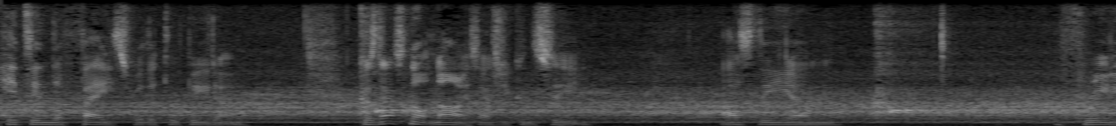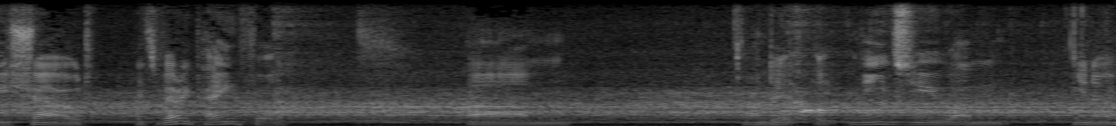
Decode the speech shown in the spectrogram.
hit in the face with a torpedo. Because that's not nice, as you can see. As the um, Afridi showed, it's very painful. Um, and it, it leaves you, um, you know,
